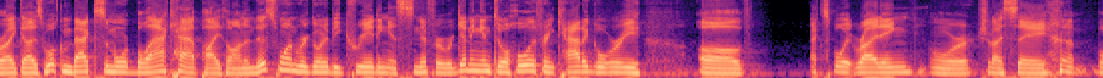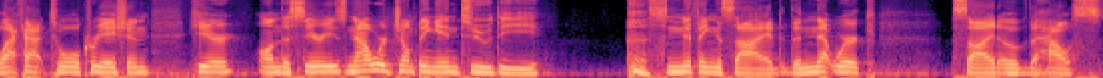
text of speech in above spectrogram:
right, guys, welcome back to some more Black Hat Python. In this one, we're going to be creating a sniffer. We're getting into a whole different category of exploit writing, or should I say, Black Hat tool creation here on this series. Now we're jumping into the sniffing side, the network side of the house.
